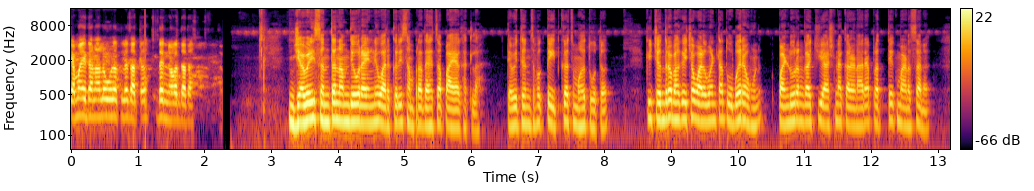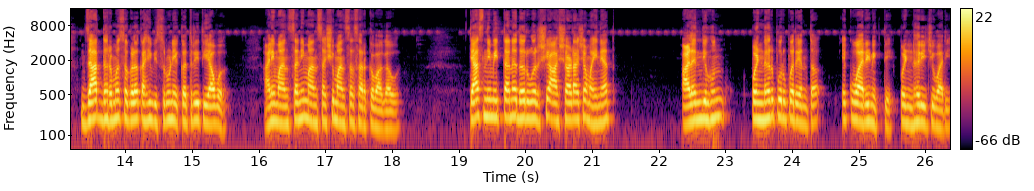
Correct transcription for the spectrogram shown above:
या मैदानाला ओळखलं जातं. धन्यवाद दादा. ज्यावेळी संत नामदेवरायांनी वारकरी संप्रदायाचा पाया घातला त्यावेळी त्यांचं फक्त इतकंच महत्त्व होतं की चंद्रभागेच्या वाळवंटात उभं राहून पांडुरंगाची याचना करणाऱ्या प्रत्येक माणसानं जात धर्म सगळं काही विसरून एकत्रित यावं आणि माणसानी माणसाशी माणसासारखं वागावं. त्याच निमित्तानं दरवर्षी आषाढाच्या महिन्यात आळंदीहून पंढरपूरपर्यंत एक वारी निघते पंढरीची वारी.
